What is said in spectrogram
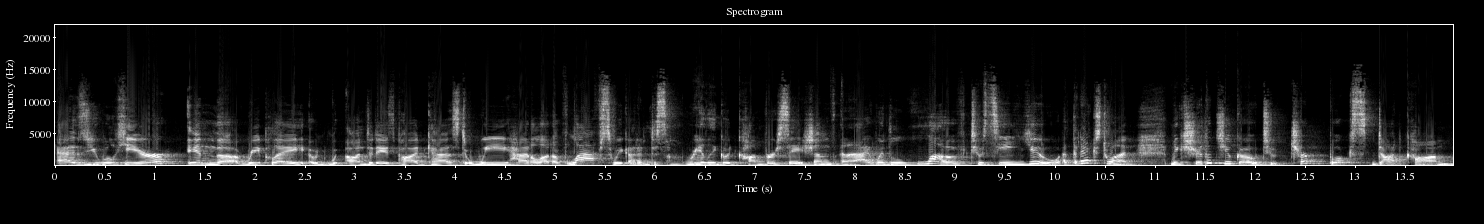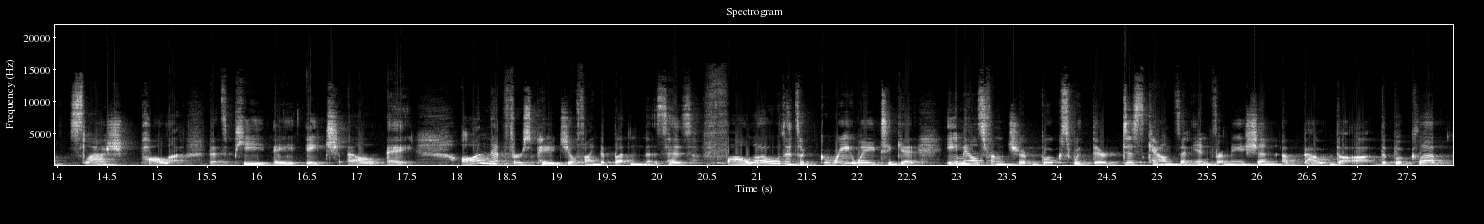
As you will hear in the replay on today's podcast, we had a lot of laughs. We got into some really good conversations, and I would love to see you at the next one. Make sure that you go to chirpbooks.com slash Pahla. That's P-A-H-L-A. On that first page, you'll find a button that says follow. That's a great way to get emails from Chirp Books with their discounts and information about the, uh, the book club,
